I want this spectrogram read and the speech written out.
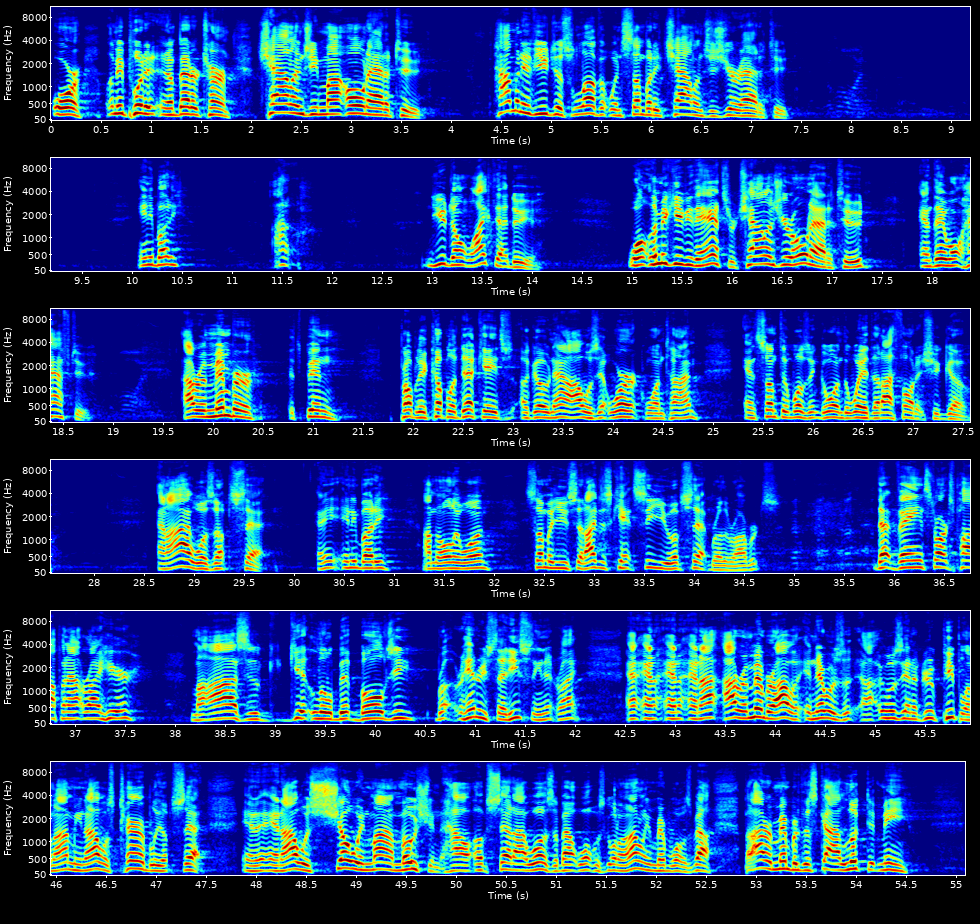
Or let me put it in a better term challenging my own attitude. How many of you just love it when somebody challenges your attitude? Anybody? I, you don't like that, do you? Well, let me give you the answer. Challenge your own attitude, and they won't have to. I remember it's been probably a couple of decades ago now. I was at work one time, and something wasn't going the way that I thought it should go. And I was upset. Anybody? I'm the only one? Some of you said, I just can't see you upset, Brother Roberts. that vein starts popping out right here. My eyes get a little bit bulgy. Henry said he's seen it, right? And, and, and, I, I remember, I was, and there was, uh, it was in a group of people, and I mean, I was terribly upset. And, and I was showing my emotion, how upset I was about what was going on. I don't even remember what it was about. But I remember this guy looked at me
